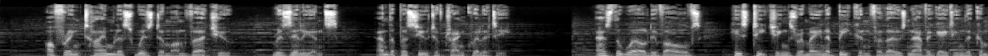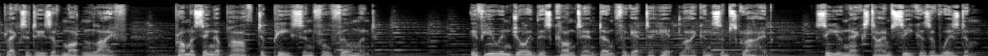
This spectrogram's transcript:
offering timeless wisdom on virtue, resilience, and the pursuit of tranquility. As the world evolves, his teachings remain a beacon for those navigating the complexities of modern life, promising a path to peace and fulfillment. If you enjoyed this content, don't forget to hit like and subscribe. See you next time, Seekers of Wisdom.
